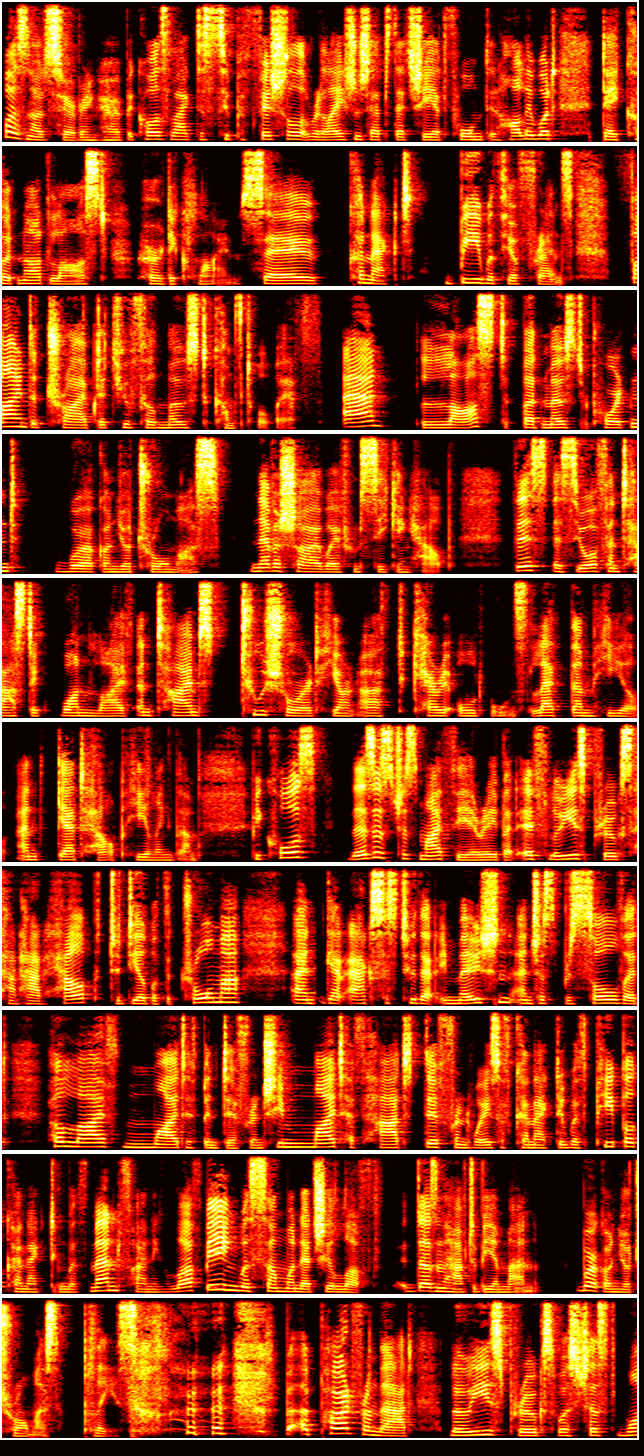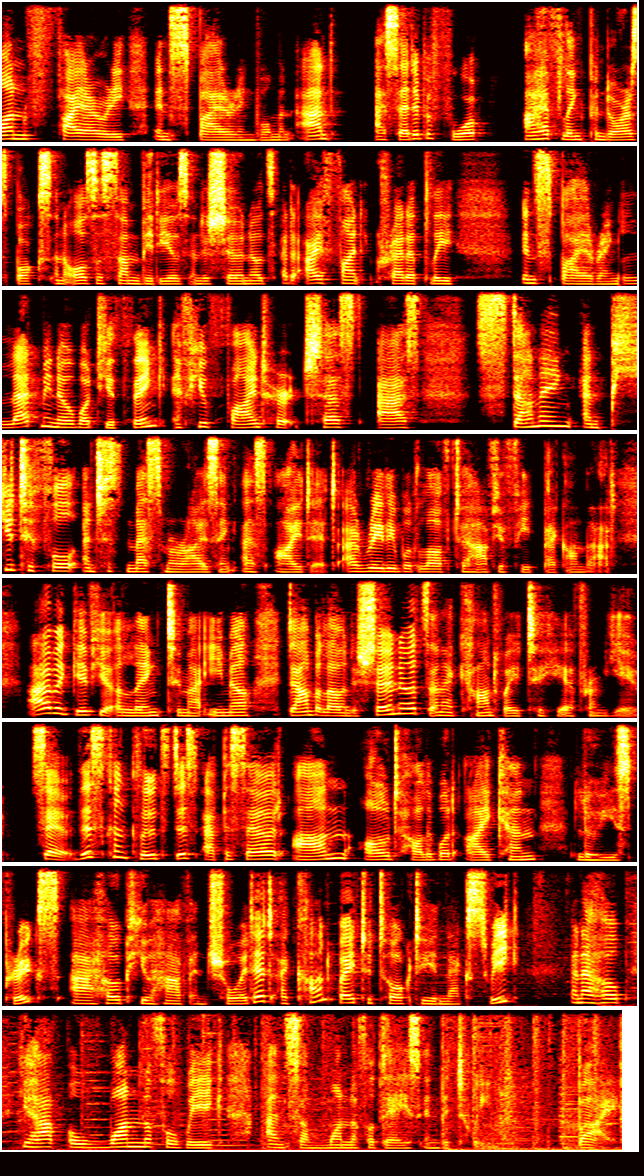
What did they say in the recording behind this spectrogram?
was not serving her because like the superficial relationships that she had formed in Hollywood, they could not last her decline. So connect, be with your friends, find a tribe that you feel most comfortable with. And last but most important, work on your traumas. Never shy away from seeking help. This is your fantastic one life and time's too short here on earth to carry old wounds. Let them heal and get help healing them. Because this is just my theory, but if Louise Brooks had had help to deal with the trauma and get access to that emotion and just resolve it, her life might have been different. She might have had different ways of connecting with people, connecting with men, finding love, being with someone that she loved. It doesn't have to be a man work on your traumas, please. but apart from that, Louise Brooks was just one fiery, inspiring woman. And I said it before, I have linked Pandora's box and also some videos in the show notes that I find incredibly inspiring. Let me know what you think if you find her just as stunning and beautiful and just mesmerizing as I did. I really would love to have your feedback on that. I will give you a link to my email down below in the show notes and I can't wait to hear from you. So this concludes this episode on old Hollywood icon Louise Brooks. I hope you have enjoyed it. I can't wait to talk to you next week. And I hope you have a wonderful week and some wonderful days in between. Bye.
